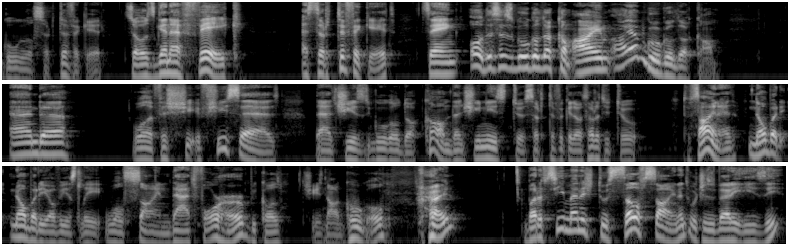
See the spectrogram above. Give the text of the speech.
Google certificate, so it's gonna fake a certificate saying, "Oh, this is google.com. I'm I am google.com." And uh, well, if she if she says that she is google.com, then she needs to certificate authority to to sign it. Nobody nobody obviously will sign that for her because she's not Google, right? But if she managed to self-sign it, which is very easy,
